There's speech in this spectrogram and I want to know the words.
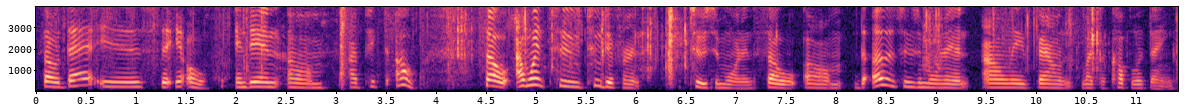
So that is the, oh, and then um, I picked, oh, so I went to two different Tuesday morning. So um, the other Tuesday morning, I only found like a couple of things.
